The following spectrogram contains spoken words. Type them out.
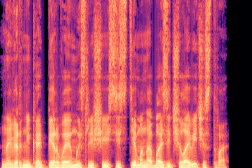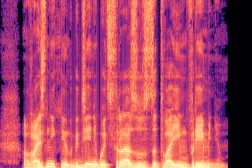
Наверняка первая мыслящая система на базе человечества возникнет где-нибудь сразу за твоим временем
